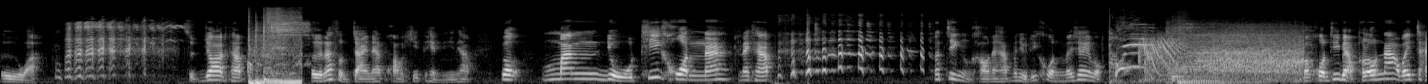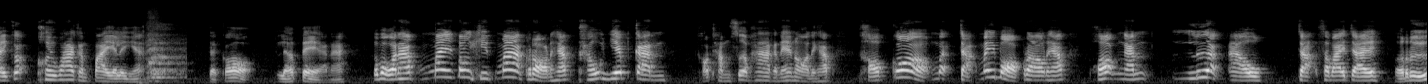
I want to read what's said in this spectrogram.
เออว่ะ สุดยอดครับ เออน่าสนใจนะครับ ความคิดเห็นนี้นะครับบอกมันอยู่ที่คนนะนะครับ ก็จริงของเขานะครับ มันอยู่ที่คนไม่ใช่บอก บางคนที่แบบเขาหน้าไว้ใจก็ค่อยว่ากันไปอะไรเงี้ย แต่ก็แล้วแต่นะก็บอกว่านะครับไม่ต้องคิดมากหรอกนะครับเขาเย็บกันเขาทำเสื้อผ้ากันแน่นอนนะครับเขาก็จะไม่บอกเรานะครับ เพราะงั้นเลือกเอาจะสบายใจหรือ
